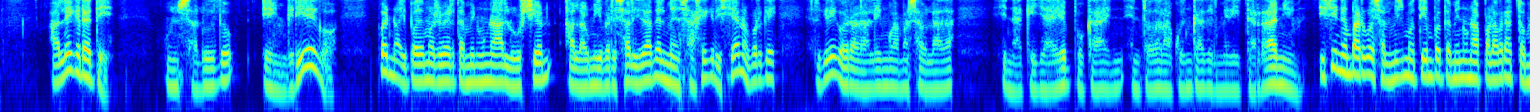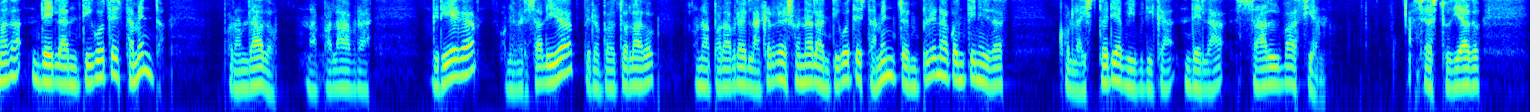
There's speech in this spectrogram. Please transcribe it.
alégrate. Un saludo en griego. Bueno, ahí podemos ver también una alusión a la universalidad del mensaje cristiano, porque el griego era la lengua más hablada en aquella época en, en, toda la cuenca del Mediterráneo. Y sin embargo es al mismo tiempo también una palabra tomada del Antiguo Testamento. Por un lado, una palabra griega, universalidad, pero por otro lado, una palabra en la que resuena el Antiguo Testamento en plena continuidad con la historia bíblica de la salvación. Se ha estudiado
